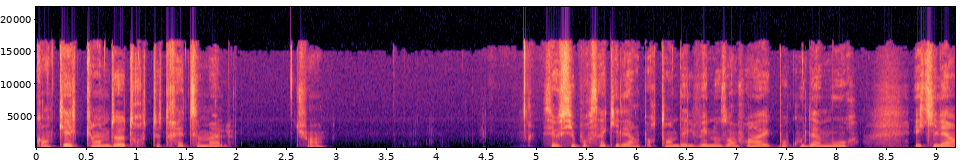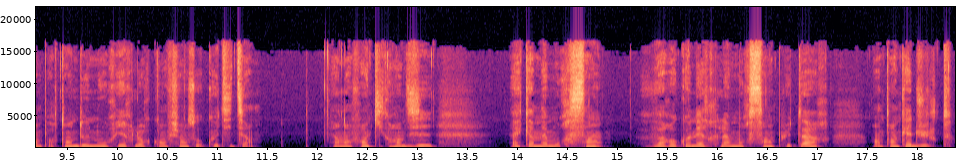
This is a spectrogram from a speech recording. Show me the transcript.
quand quelqu'un d'autre te traite mal? Tu vois C'est aussi pour ça qu'il est important d'élever nos enfants avec beaucoup d'amour et qu'il est important de nourrir leur confiance au quotidien. Un enfant qui grandit avec un amour sain va reconnaître l'amour sain plus tard en tant qu'adulte.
